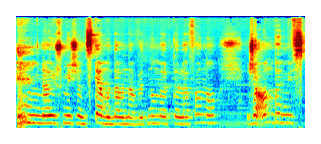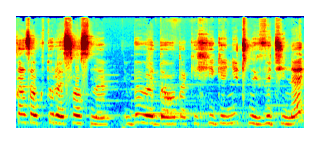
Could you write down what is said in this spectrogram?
no już miesiąc temu dał nawet numer telefonu, że on by mi wskazał, które sosny były do takich higienicznych wycinek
